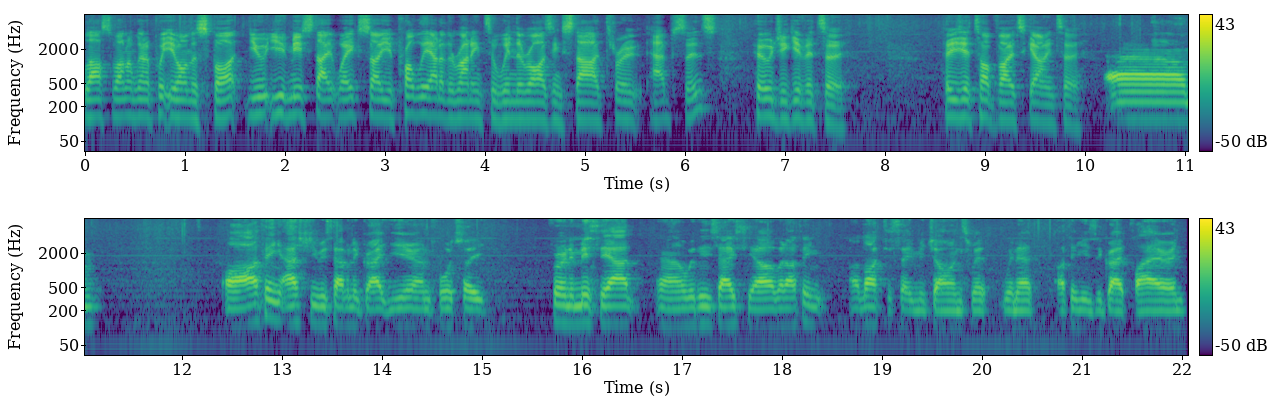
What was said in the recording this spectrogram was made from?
Last one, I'm going to put you on the spot. You you've missed eight weeks, so you're probably out of the running to win the Rising Star through absence. Who would you give it to? Who's your top votes going to? Um, oh, I think Ashley was having a great year. Unfortunately, for him to miss out uh, with his ACL, but I think I'd like to see Mitch Owens win, win it. I think he's a great player and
